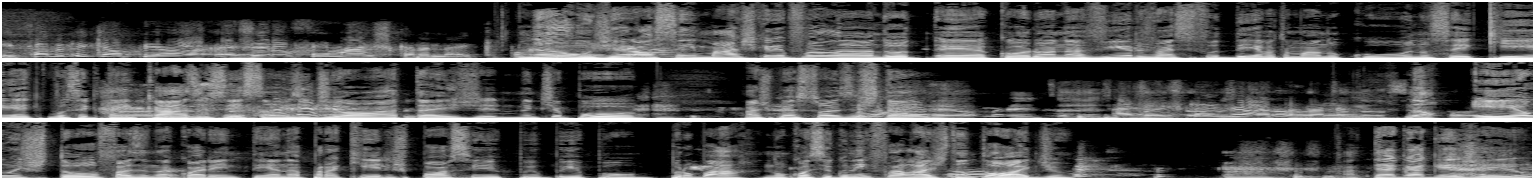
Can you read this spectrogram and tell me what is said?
E sabe o que é o pior? É geral sem máscara, leque. Porque, Não, geral sem máscara e falando, é, coronavírus vai se fuder, vai tomar no cu, não sei o quê. Você que tá em casa, vocês são os idiotas. Tipo, as pessoas estão. Realmente, a gente, A gente que é idiota, valeu. né? Não, eu estou fazendo a quarentena pra que eles possam ir, pro- ir pro, pro bar. Não consigo nem falar de tanto ódio. Até gaguejei. O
